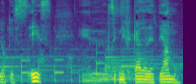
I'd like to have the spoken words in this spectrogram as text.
lo que es el significado de te amo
